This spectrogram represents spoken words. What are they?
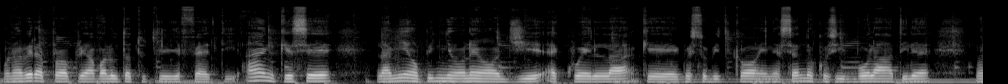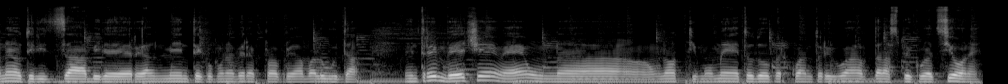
una vera e propria valuta a tutti gli effetti anche se la mia opinione oggi è quella che questo bitcoin essendo così volatile non è utilizzabile realmente come una vera e propria valuta. Mentre invece è un, uh, un ottimo metodo per quanto riguarda la speculazione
